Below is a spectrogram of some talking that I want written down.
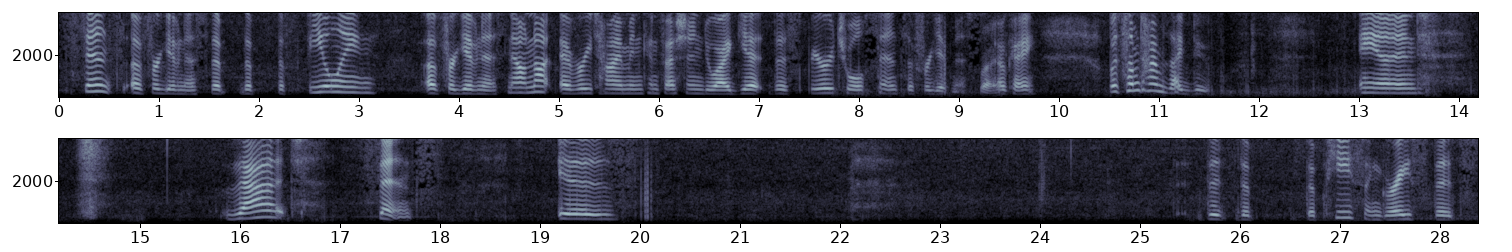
sense of forgiveness the the the feeling of forgiveness. Now, not every time in confession do I get the spiritual sense of forgiveness. Right. Okay. But sometimes I do. And that sense is the the the peace and grace that's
